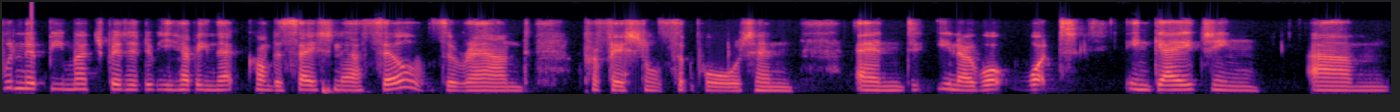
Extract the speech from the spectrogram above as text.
wouldn't it be much better to be having that conversation ourselves around professional support and and you know what what engaging um,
